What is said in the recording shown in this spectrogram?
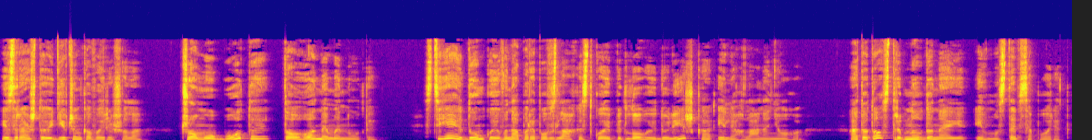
і, зрештою, дівчинка вирішила чому бути, того не минути. З цією думкою вона переповзла хисткою підлогою до ліжка і лягла на нього, а тото стрибнув до неї і вмостився поряд.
